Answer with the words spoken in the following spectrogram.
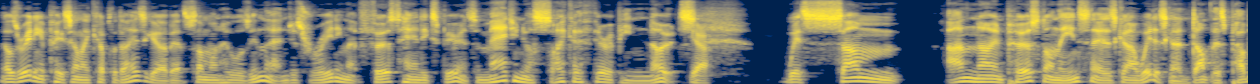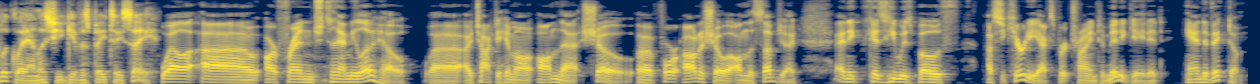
I was reading a piece only a couple of days ago about someone who was in that and just reading that first-hand experience. Imagine your psychotherapy notes. Yeah. Where some unknown person on the internet is going, we're just going to dump this publicly unless you give us BTC. Well, uh, our friend Sami Laiho, uh, I talked to him on, on that show, uh, for on a show on the subject, and because he was both a security expert trying to mitigate it and a victim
